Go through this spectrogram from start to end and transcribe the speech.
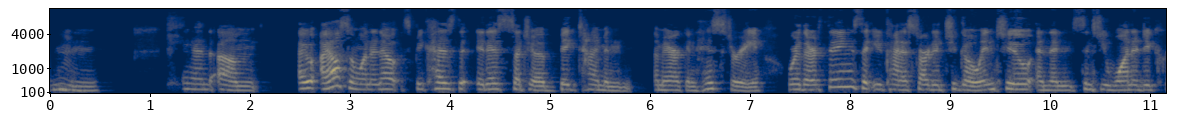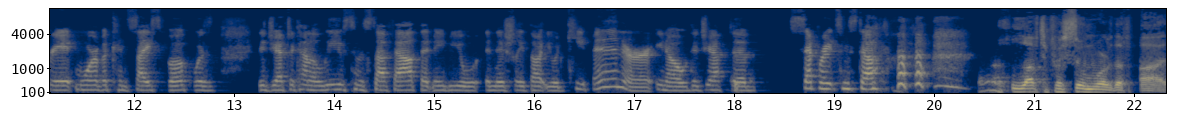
hmm And um, I, I also want to note, because it is such a big time in American history, were there things that you kind of started to go into, and then since you wanted to create more of a concise book, was did you have to kind of leave some stuff out that maybe you initially thought you would keep in, or you know, did you have to separate some stuff? Love to pursue more of the uh,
